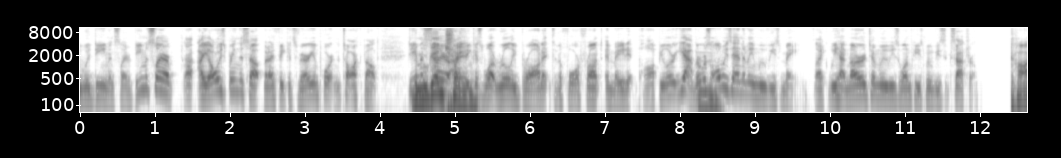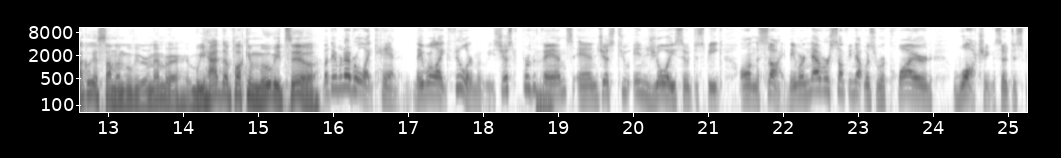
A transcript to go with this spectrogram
with demon slayer demon slayer I, always bring this up but i think it's very important to talk about The demon slayer i think is what really brought it to the forefront and made it popular yeah there was Mm. always anime movies made like we had naruto movies one piece movies etc Kaguya-sama movie. Remember, we had the fucking movie too. but they were never like canon. They were like filler movies, just for the Mm. fans and just to enjoy, so to speak, on the side. They were never something that was required watching, so to speak.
